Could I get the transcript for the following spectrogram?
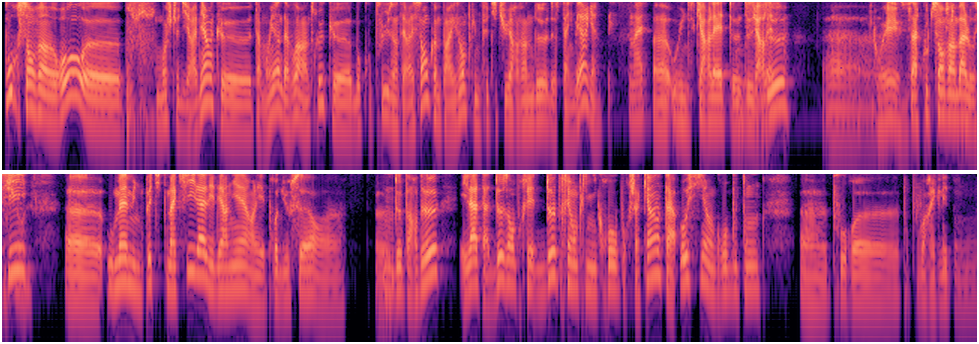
Pour 120 euros, euh, pff, moi je te dirais bien que tu as moyen d'avoir un truc euh, beaucoup plus intéressant, comme par exemple une petite UR22 de Steinberg Ouais. euh, ou une Scarlett Une 2 Scarlett. Euh, Oui. ça coûte 120 balles aussi. Euh, ou même une petite maquille, là, les dernières, les producers euh, euh, Mm. deux par deux. Et là, tu as deux, deux préamplis micro pour chacun. Tu as aussi un gros bouton euh, pour, euh, pour pouvoir régler ton,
